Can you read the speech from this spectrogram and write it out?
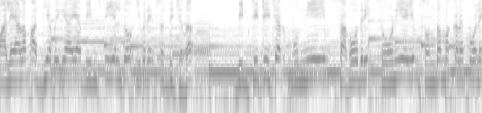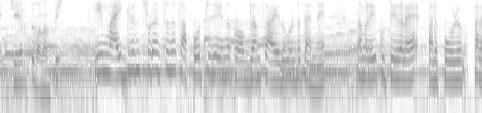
മലയാളം അധ്യാപികയായ ബിൻസി എൽദോ ഇവരെ ശ്രദ്ധിച്ചത്. ബിൻസി ടീച്ചർ മുന്നിയെയും സഹോദരി സോണിയെയും സ്വന്തം മക്കളെ പോലെ ചേർത്ത് വളർത്തി. ഈ മൈഗ്രന്റ് സ്റ്റുഡൻസിന് സപ്പോർട്ട് ചെയ്യുന്ന പ്രോഗ്രാംസ് ആയതുകൊണ്ട് തന്നെ നമ്മൾ ഈ കുട്ടികളെ പലപ്പോഴും പല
